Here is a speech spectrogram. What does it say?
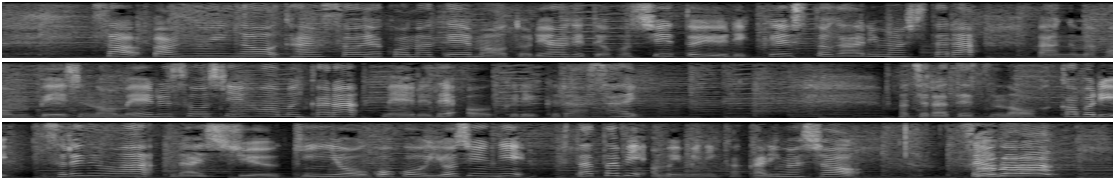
さあ番組の感想やこんなテーマを取り上げてほしいというリクエストがありましたら番組ホームページのメール送信フォームからメールでお送りください町田鉄の深掘りそれでは来週金曜午後4時に再びお耳にかかりましょうさよなら。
